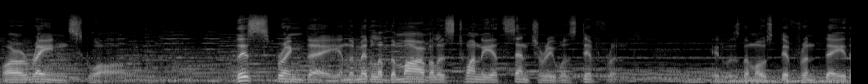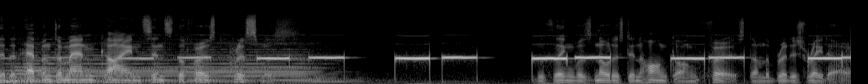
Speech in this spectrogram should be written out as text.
or a rain squall. This spring day, in the middle of the marvelous 20th century, was different. It was the most different day that had happened to mankind since the first Christmas. The thing was noticed in Hong Kong first on the British radar.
